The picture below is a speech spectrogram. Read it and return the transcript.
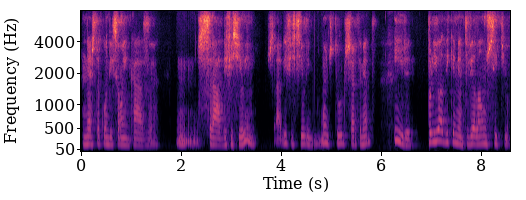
nesta condição em casa será dificílimo, será dificílimo, muito duro, certamente, ir periodicamente ver lá um sítio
